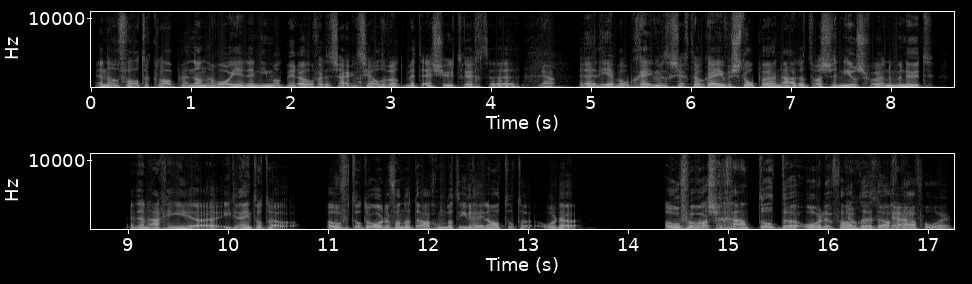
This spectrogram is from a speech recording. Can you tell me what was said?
En dan valt de klap en dan hoor je er niemand meer over. Dat is eigenlijk hetzelfde wat met SC Utrecht. eh, Ja. eh, die hebben op een gegeven moment gezegd, oké, we stoppen. Nou, dat was nieuws voor een minuut. En daarna ging ieder, eh, iedereen tot de, over tot de orde van de dag. Omdat iedereen al tot de orde over was gegaan tot de orde van de dag ja. daarvoor.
